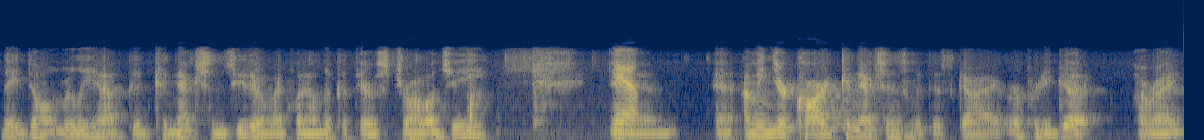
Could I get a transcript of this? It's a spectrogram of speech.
they don't really have good connections either. Like when I look at their astrology, Yeah. and, and I mean your card connections with this guy are pretty good. All right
